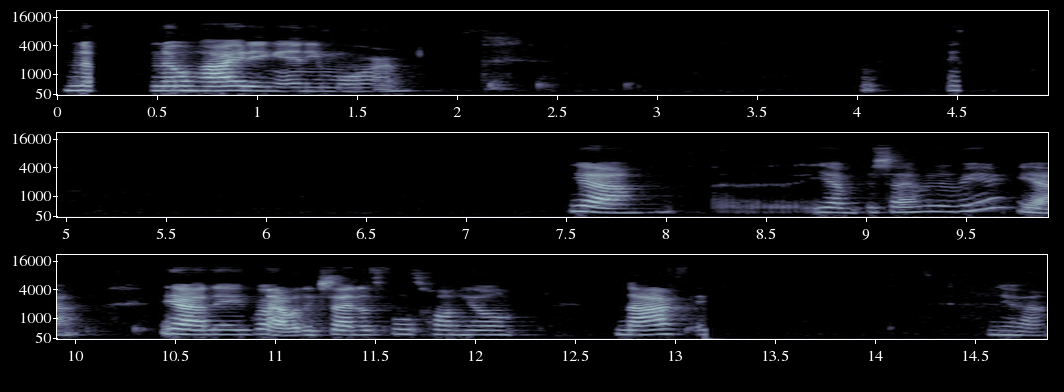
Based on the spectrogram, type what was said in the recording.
No, no hiding anymore. Ja, ja, zijn we er weer? Ja. Ja, nee, nou, wat ik zei, dat voelt gewoon heel naakt. Ja.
